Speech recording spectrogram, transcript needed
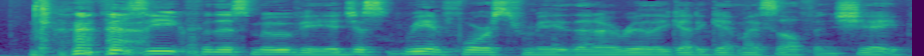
physique for this movie, it just reinforced for me that I really got to get myself in shape.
